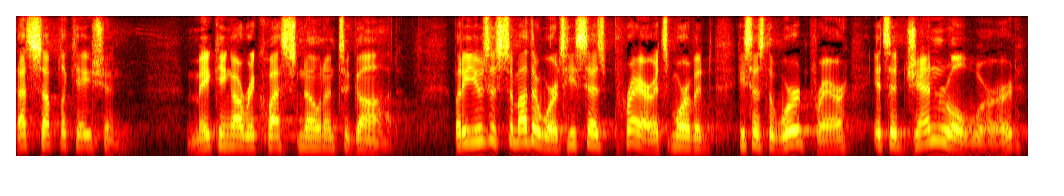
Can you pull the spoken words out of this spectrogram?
That's supplication, making our requests known unto God. But he uses some other words. He says prayer. It's more of a, he says the word prayer. It's a general word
